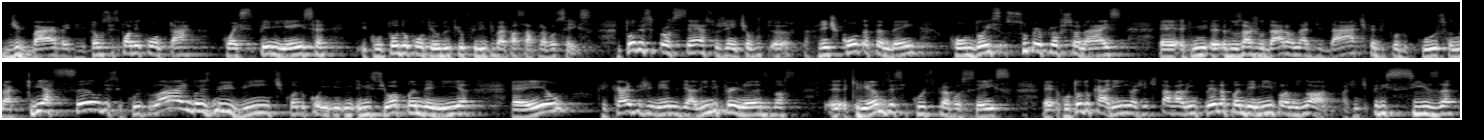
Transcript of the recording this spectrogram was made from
de barba. Então vocês podem contar com a experiência e com todo o conteúdo que o Felipe vai passar para vocês. E todo esse processo, gente, eu, a gente conta também com dois super profissionais é, que nos ajudaram na didática de todo o curso, na criação desse curso lá em 2020, quando iniciou a pandemia. É, eu Ricardo Jimenez e Aline Fernandes, nós eh, criamos esse curso para vocês eh, com todo carinho. A gente estava ali em plena pandemia e falamos: nós, a gente precisa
